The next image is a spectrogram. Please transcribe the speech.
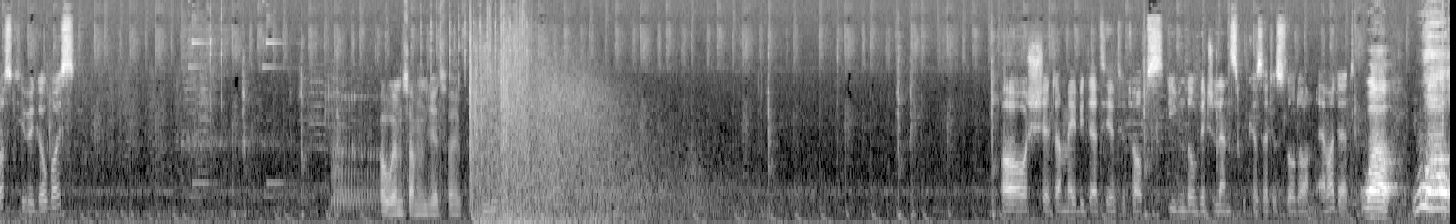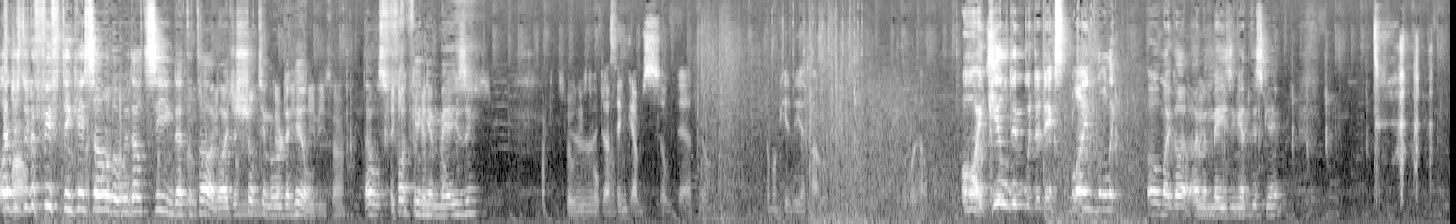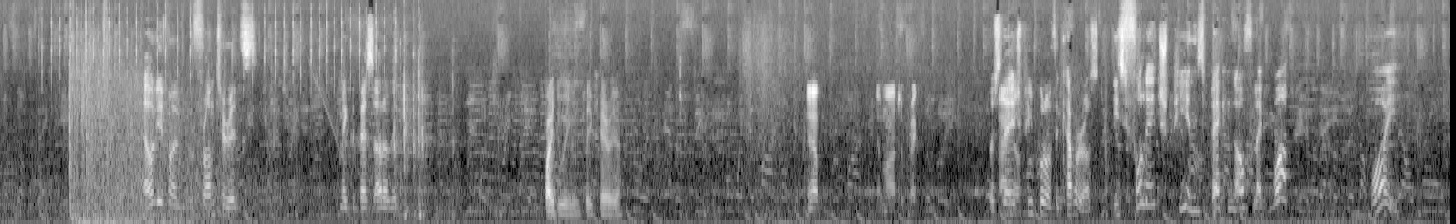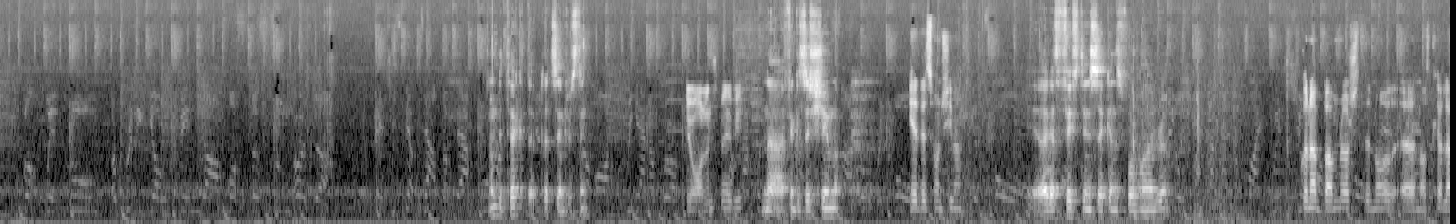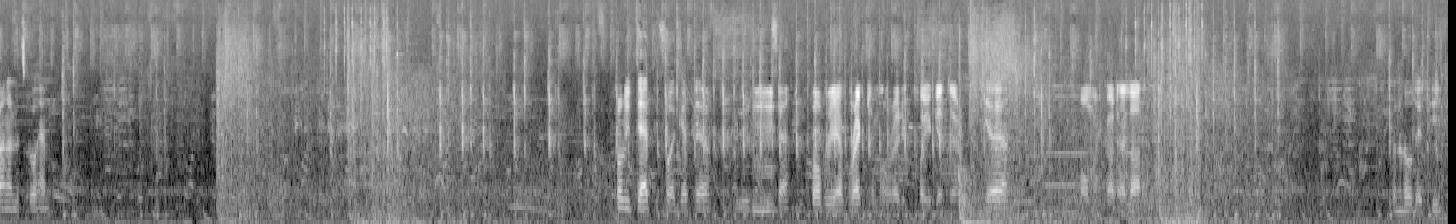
us. Here we go, boys. Oh, hvem samler de her tre? Oh shit, I may be dead here to tops, even though vigilance because I had to slow down. Am I dead? Wow. Wow, I just did a 15k salvo without seeing that Atago. I just shot him over the hill. That was fucking amazing. Fucking slow these Dude, I think I'm so dead though. Come on, kill the Atago. Will help. Oh, I killed him with the next blind volley. Oh my god, I'm amazing at this game. I only have my front turrets. Make the best out of it. Why do we even play carrier? Yep. I'm out of breakfast. Where's I the know. HP pool of the cover us? He's full HP and he's backing off. Like what? Why? Undetected, that's interesting. New Orleans, maybe? Nah, I think it's a shim. Yeah, this one Shima. Yeah, I got 15 seconds for Hydro. Gonna bum rush the North, uh, North Carolina. Let's go ham. Probably dead before I get there. To be Mhm. Probably have wrecked him already before you get there. Yeah. Oh my god, I lost. Gonna load AP.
